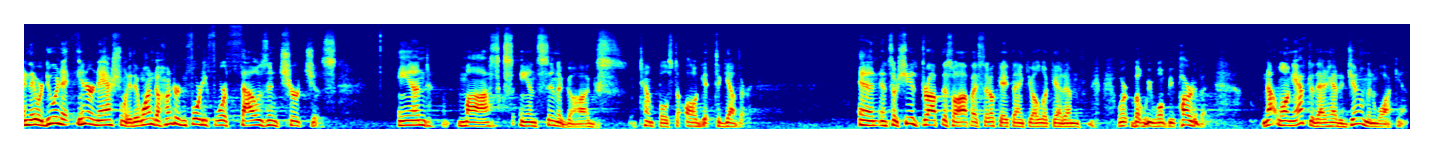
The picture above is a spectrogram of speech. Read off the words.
And they were doing it internationally. They wanted 144,000 churches and mosques and synagogues, temples to all get together. And, and so she has dropped this off. I said, okay, thank you, I'll look at him, but we won't be part of it. Not long after that, I had a gentleman walk in.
